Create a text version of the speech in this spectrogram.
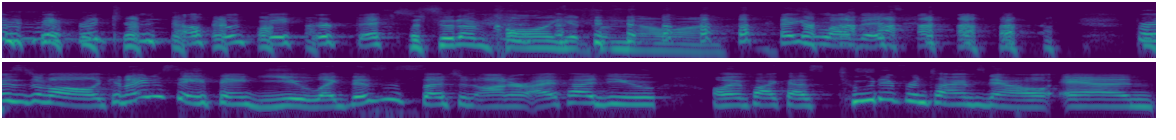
American elevator pitch. That's what I'm calling it from now on. I love it. First of all, can I just say thank you? Like this is such an honor. I've had you on my podcast two different times now, and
